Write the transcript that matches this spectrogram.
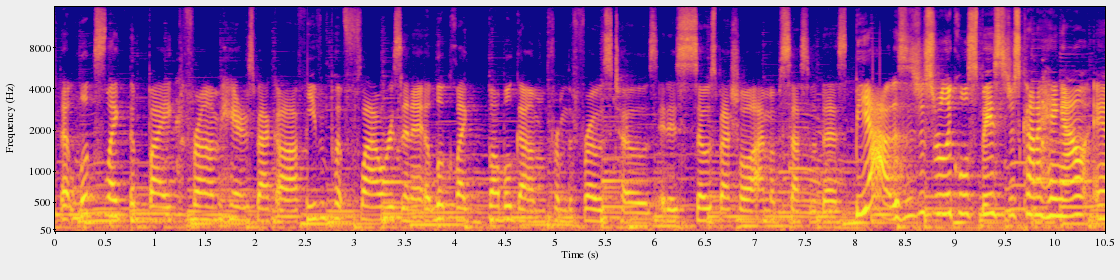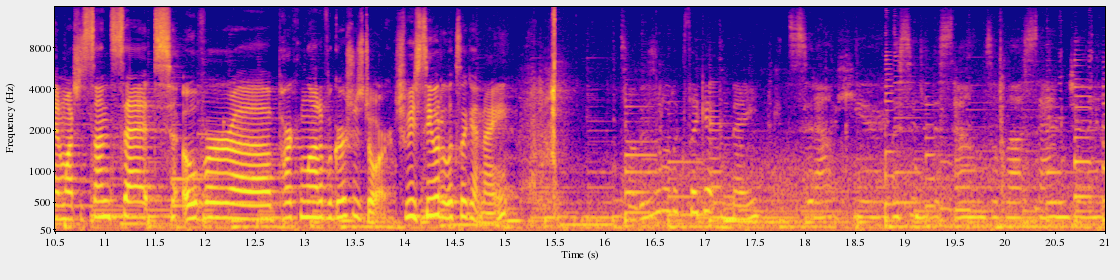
that looks like the bike from Haters Back Off. He even put flowers in it that look like bubble gum from the Froze Toes. It is so special. I'm obsessed with this. But yeah, this is just a really cool space to just kind of hang out and watch the sunset over a parking lot of a grocery store. Should we see what it looks like at night? So this is what it looks like at night. You can sit out here, listen to the sounds of Los Angeles.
